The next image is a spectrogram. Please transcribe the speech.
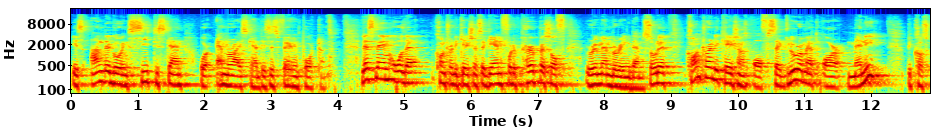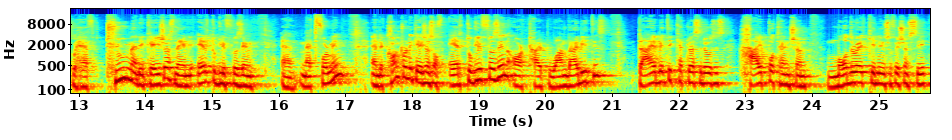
is undergoing CT scan or MRI scan. This is very important. Let's name all the contraindications again for the purpose of remembering them. So the contraindications of segluromet are many because we have two medications, namely ertugliflozin and metformin. And the contraindications of ertugliflozin are type 1 diabetes, diabetic ketoacidosis, hypotension, moderate kidney insufficiency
